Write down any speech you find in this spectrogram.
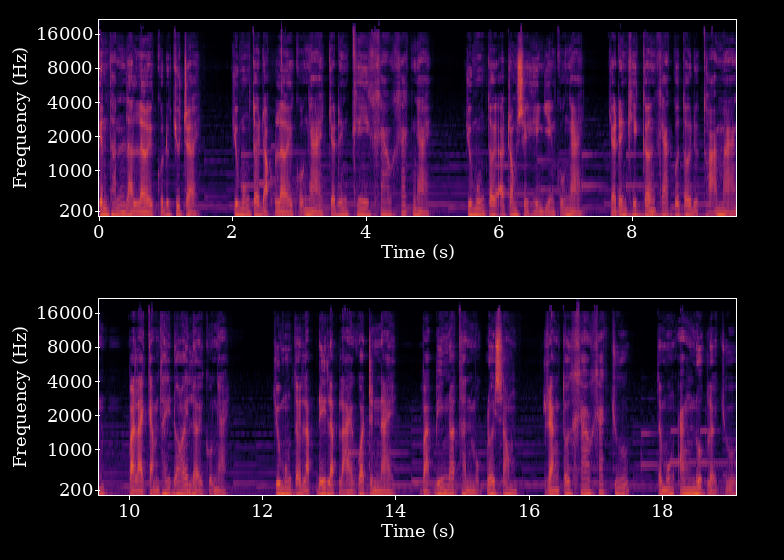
Kinh Thánh là lời của Đức Chúa Trời. Chúa muốn tôi đọc lời của Ngài cho đến khi khao khát Ngài. Chúa muốn tôi ở trong sự hiện diện của Ngài cho đến khi cơn khát của tôi được thỏa mãn và lại cảm thấy đói lời của Ngài. Chúa muốn tôi lặp đi lặp lại quá trình này và biến nó thành một lối sống rằng tôi khao khát Chúa, tôi muốn ăn nuốt lời Chúa,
